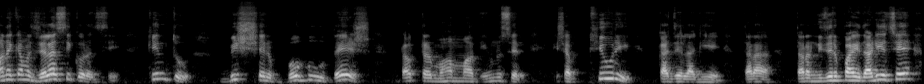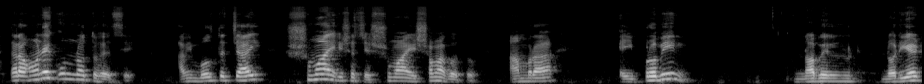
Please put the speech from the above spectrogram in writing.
অনেকে আমরা জেলাসি করেছি, কিন্তু বিশ্বের বহু দেশ ডক্টর মোহাম্মদ ইউনুসের এসব থিওরি কাজে লাগিয়ে তারা তারা নিজের পায়ে দাঁড়িয়েছে, তারা অনেক উন্নত হয়েছে। আমি বলতে চাই, সময় এসেছে, সময় সমাগত। আমরা এই প্রবীণ নবেল নরিয়েট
